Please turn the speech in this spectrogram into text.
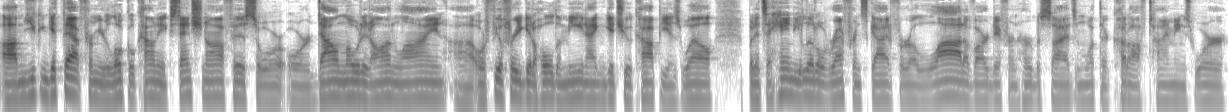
Um, you can get that from your local county extension office or, or download it online, uh, or feel free to get a hold of me and I can get you a copy as well. But it's a handy little reference guide for a lot of our different herbicides and what their cutoff timings were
